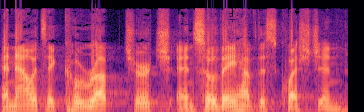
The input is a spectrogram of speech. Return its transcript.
And now it's a corrupt church, and so they have this question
